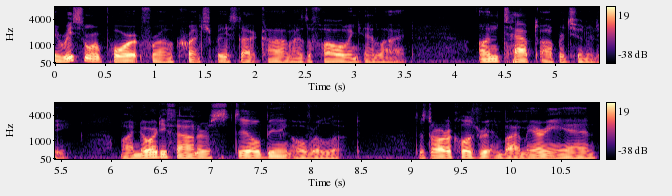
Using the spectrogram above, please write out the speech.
A recent report from Crunchbase.com has the following headline Untapped Opportunity Minority Founders Still Being Overlooked. This article is written by Mary Ann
